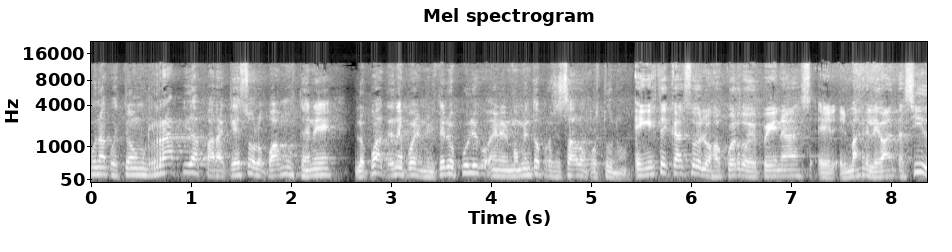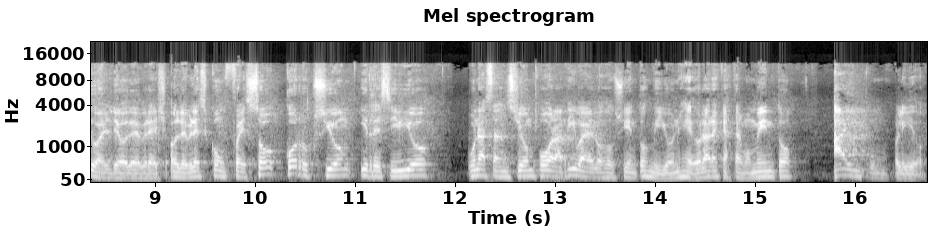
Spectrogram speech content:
una cuestión rápida para que eso lo podamos tener, lo pueda tener pues, el Ministerio Público en el momento procesado oportuno. En este caso de los acuerdos de penas, el, el más relevante ha sido el de Odebrecht. Odebrecht confesó corrupción y recibió una sanción por arriba de los 200 millones de dólares que hasta el momento ha incumplido.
